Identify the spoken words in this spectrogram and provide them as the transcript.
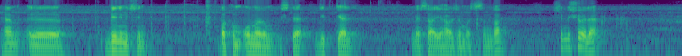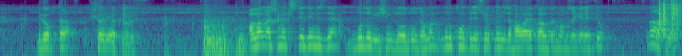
hem e, benim için bakım onarım işte git gel mesai harcama açısından. Şimdi şöyle blokta şöyle yapıyoruz. Alan açmak istediğimizde burada bir işimiz olduğu zaman bunu komple sökmemize, havaya kaldırmamıza gerek yok. Ne yapıyoruz?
